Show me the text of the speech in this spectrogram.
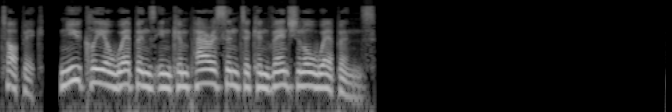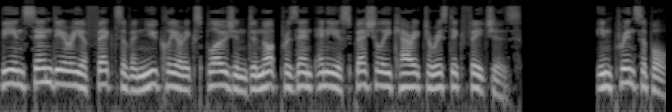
Topic: Nuclear weapons in comparison to conventional weapons. The incendiary effects of a nuclear explosion do not present any especially characteristic features. In principle,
